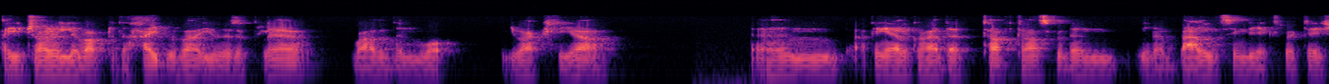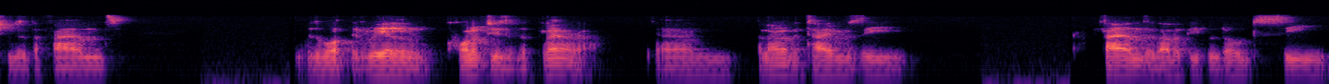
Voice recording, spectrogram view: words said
are you trying to live up to the hype about you as a player rather than what you actually are? And I think Eelco had that tough task of then, you know, balancing the expectations of the fans with what the real qualities of the player are. And a lot of the times the fans and other people don't see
